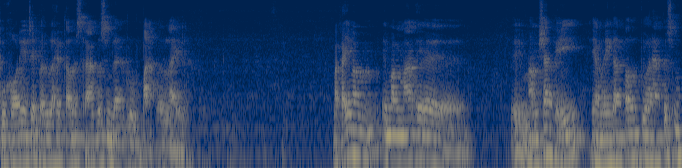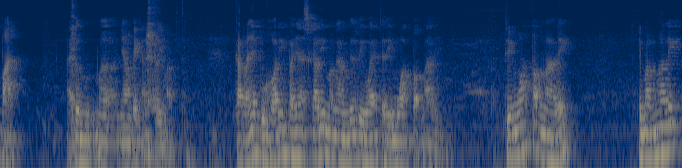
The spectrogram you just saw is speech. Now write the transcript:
Bukhari aja baru lahir tahun 194 baru lahir. Maka Imam Imam eh, Imam Syafi'i yang meninggal tahun 204 nah, itu menyampaikan kalimat itu. Karenanya Bukhari banyak sekali mengambil riwayat dari Muwatta Malik. Di Muwatta Malik Imam Malik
